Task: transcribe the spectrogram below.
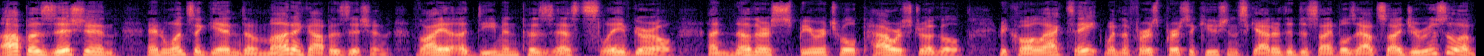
Opposition, and once again demonic opposition via a demon possessed slave girl. another spiritual power struggle. Recall Acts 8 when the first persecution scattered the disciples outside Jerusalem.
